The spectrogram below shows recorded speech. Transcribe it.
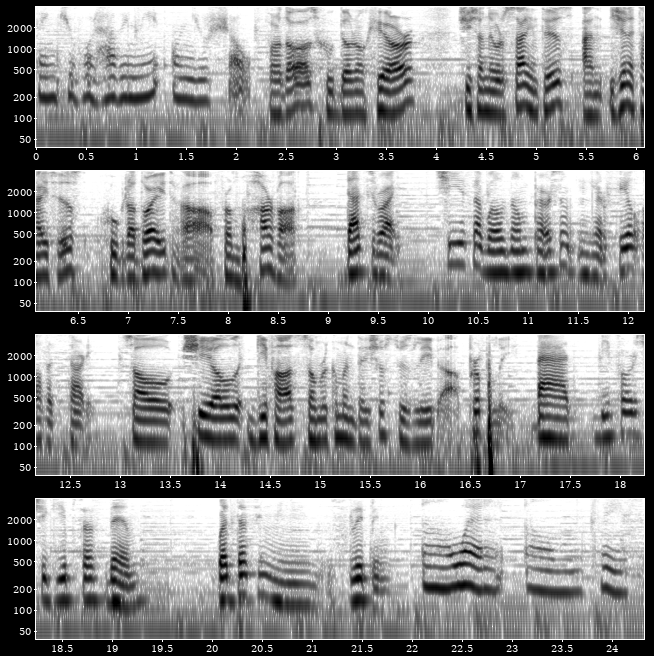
thank you for having me on your show. For those who don't know her, she's a neuroscientist and geneticist who graduated uh, from Harvard. That's right, she is a well known person in her field of study. So she'll give us some recommendations to sleep uh, properly. But before she gives us them, what does it mean sleeping? Uh, well, um, Chris,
